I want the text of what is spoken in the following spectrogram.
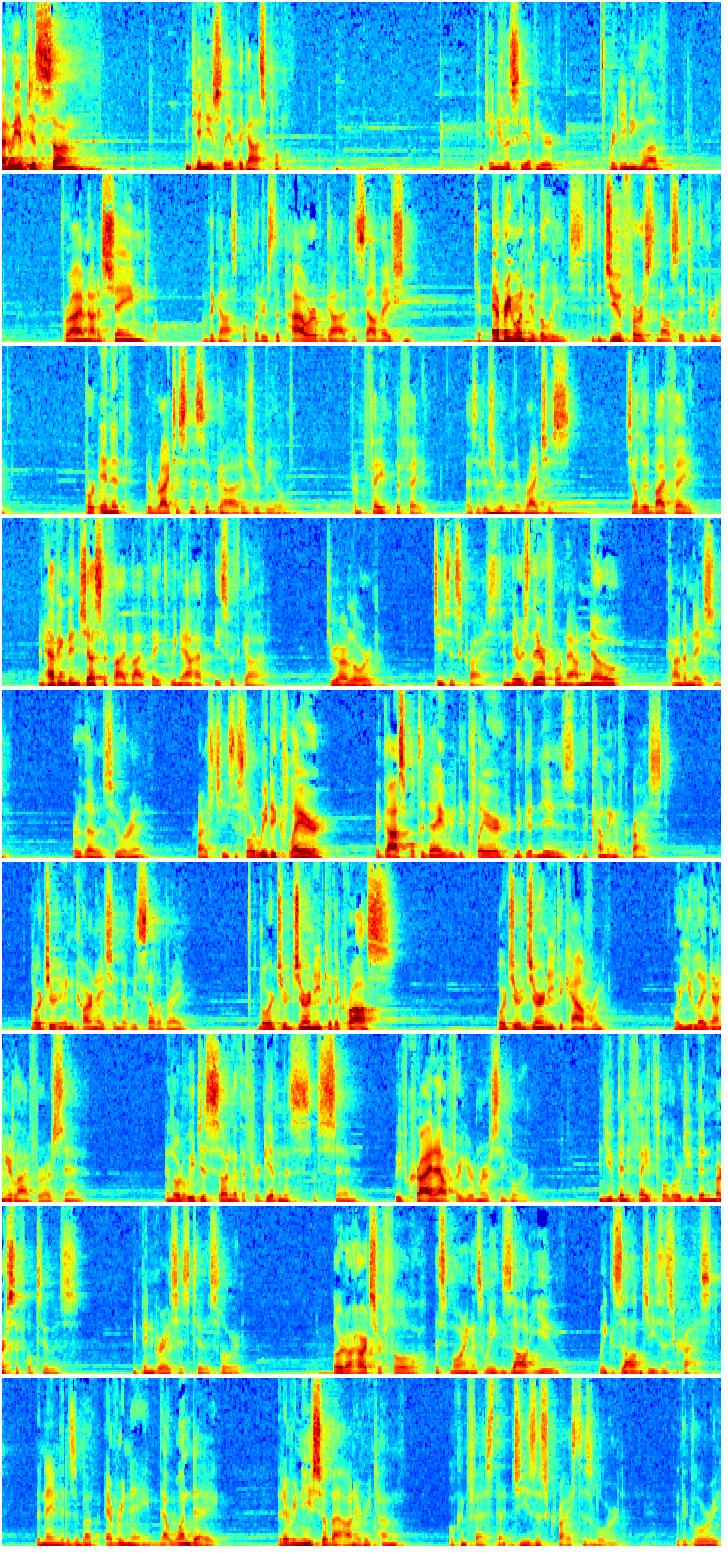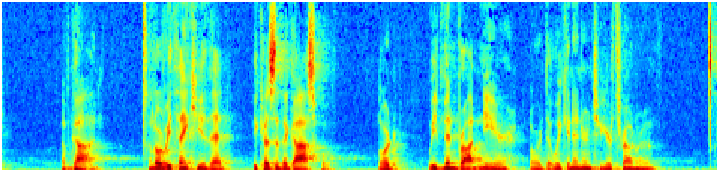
God, we have just sung continuously of the gospel, continuously of your redeeming love. For I am not ashamed of the gospel, for it is the power of God to salvation to everyone who believes, to the Jew first and also to the Greek. For in it the righteousness of God is revealed from faith to faith, as it is written, the righteous shall live by faith. And having been justified by faith, we now have peace with God through our Lord Jesus Christ. And there is therefore now no condemnation for those who are in Christ Jesus. Lord, we declare the gospel today. We declare the good news of the coming of Christ. Lord, your incarnation that we celebrate. Lord, your journey to the cross. Lord, your journey to Calvary, where you laid down your life for our sin. And Lord, we've just sung of the forgiveness of sin. We've cried out for your mercy, Lord. And you've been faithful, Lord. You've been merciful to us. You've been gracious to us, Lord. Lord, our hearts are full this morning as we exalt you. We exalt Jesus Christ, the name that is above every name, that one day that every knee shall bow and every tongue will confess that Jesus Christ is Lord to the glory of God. And Lord, we thank you that because of the gospel, Lord, we've been brought near, Lord, that we can enter into your throne room,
